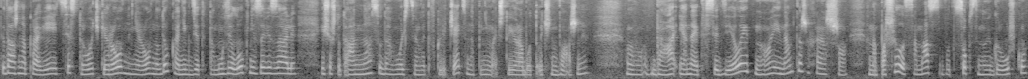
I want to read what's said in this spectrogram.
ты должна проверить все строчки, ровно, неровно, вдруг они где-то там узелок не завязали, еще что-то. Она с удовольствием в это включается, она понимает, что ее работа очень важная. Вот, да, и она это все делает, но и нам тоже хорошо. Она пошила сама вот собственную игрушку,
